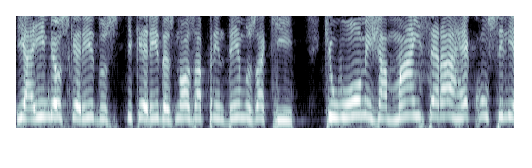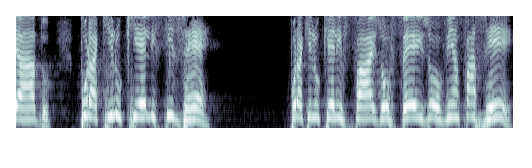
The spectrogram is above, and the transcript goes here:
E aí, meus queridos e queridas, nós aprendemos aqui que o homem jamais será reconciliado por aquilo que ele fizer, por aquilo que ele faz ou fez ou vinha fazer.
